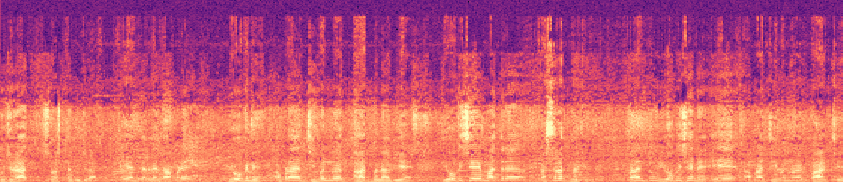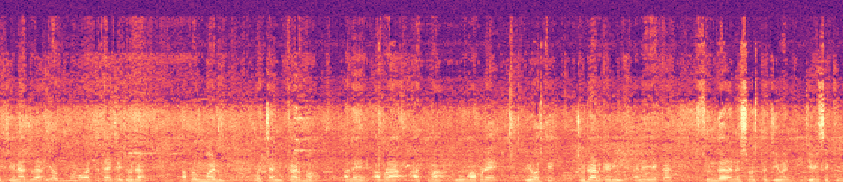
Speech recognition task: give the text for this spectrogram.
ગુજરાત, સ્વસ્થ ગુજરાત. એ અંતર્ગત આપણે યોગને, આપણા જીવનનો એક ભાગ બનાવીએ. યોગ છે એ માત્ર કસરત નથી, પરંતુ યોગ છે ને એ આપણા જીવનનો એક ભાગ છે. જેના દ્વારા યોગનું અર્થ થાય છે જોડાણ આપણું મન, વચન, કર્મ અને આપણા આત્માનું આપણે વ્યવસ્થિત જોડાણ કરીએ. અને એક સુંદર અને સ્વસ્થ જીવન જીવી શકીએ.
